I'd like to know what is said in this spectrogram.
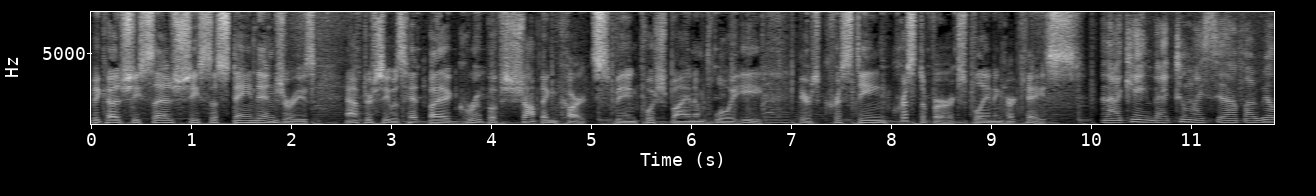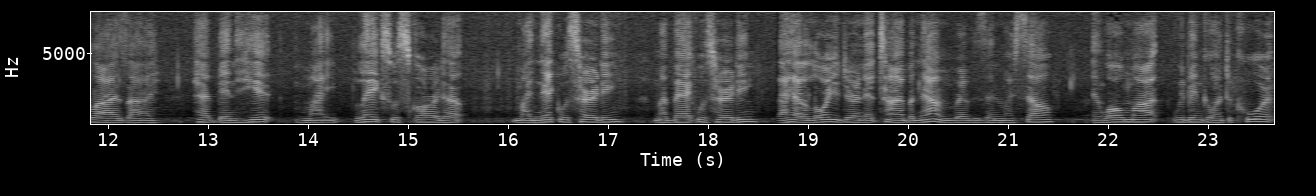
because she says she sustained injuries after she was hit by a group of shopping carts being pushed by an employee. Here's Christine Christopher explaining her case. When I came back to myself, I realized I had been hit. My legs were scarred up. My neck was hurting. My back was hurting. I had a lawyer during that time, but now I'm representing myself. In Walmart, we've been going to court,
